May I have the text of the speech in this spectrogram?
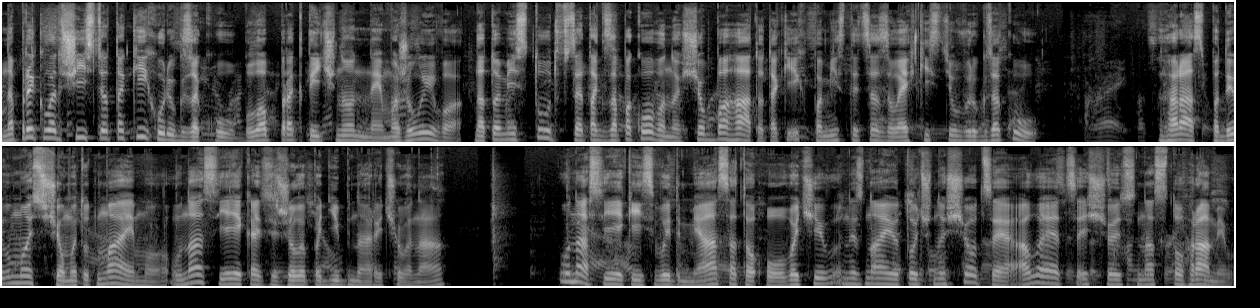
Наприклад, шість отаких у рюкзаку було б практично неможливо. Натомість тут все так запаковано, що багато таких поміститься з легкістю в рюкзаку. Гаразд, подивимось, що ми тут маємо. У нас є якась желеподібна речовина. У нас є якийсь вид м'яса та овочів. Не знаю точно, що це, але це щось на 100 грамів.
